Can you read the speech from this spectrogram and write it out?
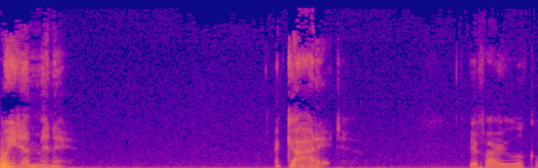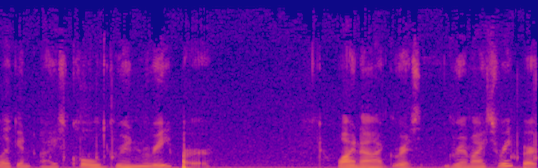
Wait a minute. I got it. If I look like an ice cold Grim Reaper, why not Grice Grim Ice Reaper?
